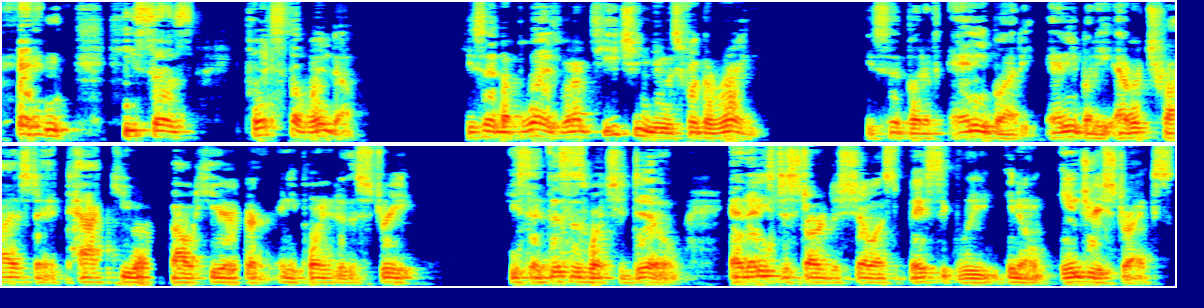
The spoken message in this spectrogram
and he says, points to the window. He said, now boys, what I'm teaching you is for the ring. He said, but if anybody, anybody ever tries to attack you out here, and he pointed to the street, he said, this is what you do. And then he's just started to show us basically, you know, injury strikes,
